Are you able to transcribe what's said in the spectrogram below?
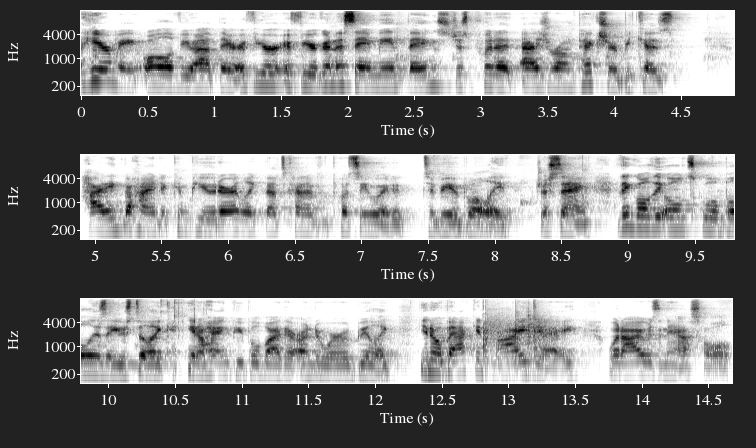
hear me, all of you out there. If you're if you're gonna say mean things, just put it as your own picture because hiding behind a computer, like that's kind of a pussy way to, to be a bully. Just saying. I think all the old school bullies that used to like, you know, hang people by their underwear would be like, you know, back in my day when I was an asshole,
